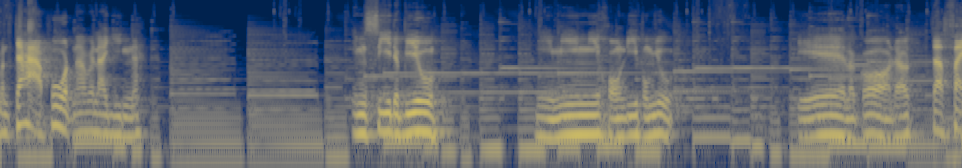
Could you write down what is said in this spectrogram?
มันจ้าโพดนะ เวลายิงนะ MCW นี่มีมีของดีผมอยู่โอเคแล้วก็แล้วจัดใส่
